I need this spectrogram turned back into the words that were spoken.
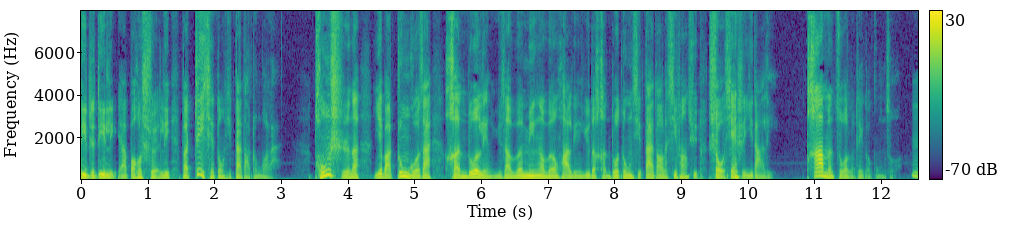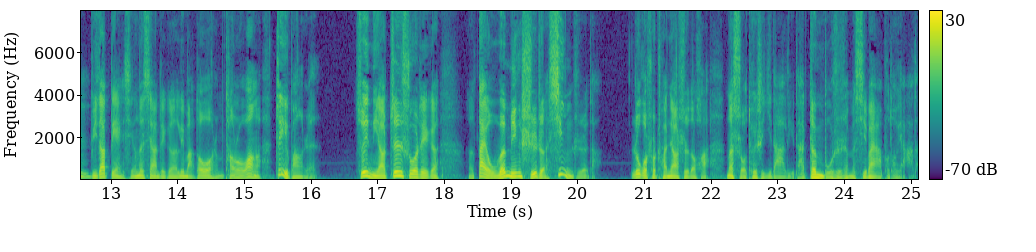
地质地理啊，包括水利，把这些东西带到中国来。同时呢，也把中国在很多领域，在文明啊、文化领域的很多东西带到了西方去。首先是意大利，他们做了这个工作，嗯，比较典型的像这个利玛窦啊、什么汤若望啊这帮人。所以你要真说这个，呃，带有文明使者性质的，如果说传教士的话，那首推是意大利的，还真不是什么西班牙、葡萄牙的，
